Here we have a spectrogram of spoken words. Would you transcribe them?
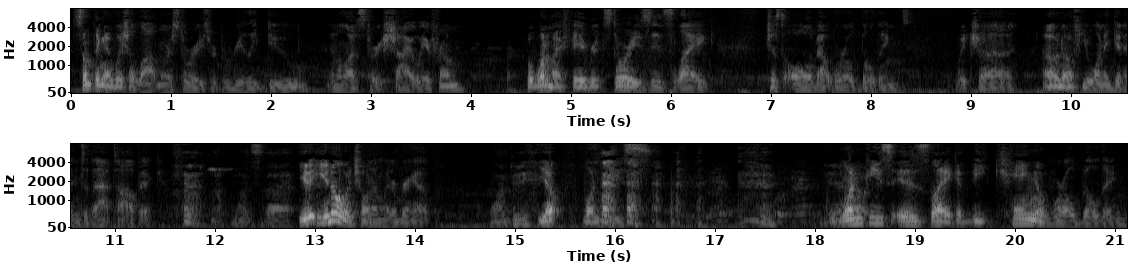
something I wish a lot more stories would really do, and a lot of stories shy away from. But one of my favorite stories is like just all about world building, which uh, I don't know if you want to get into that topic. what's that? You you know which one I'm going to bring up. One Piece. Yep, One Piece. Yeah. One Piece is like the king of world building.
